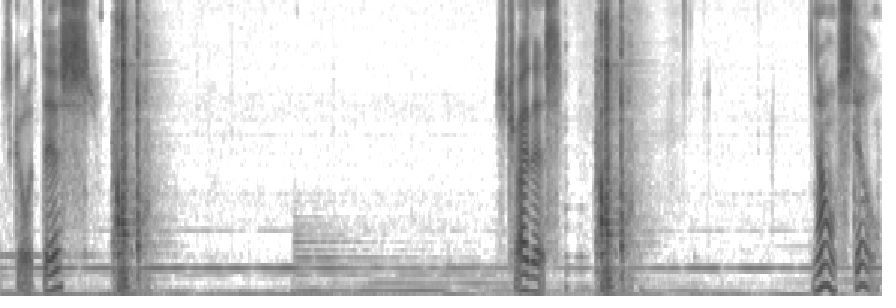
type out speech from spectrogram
Let's go with this. Let's try this. No, still.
